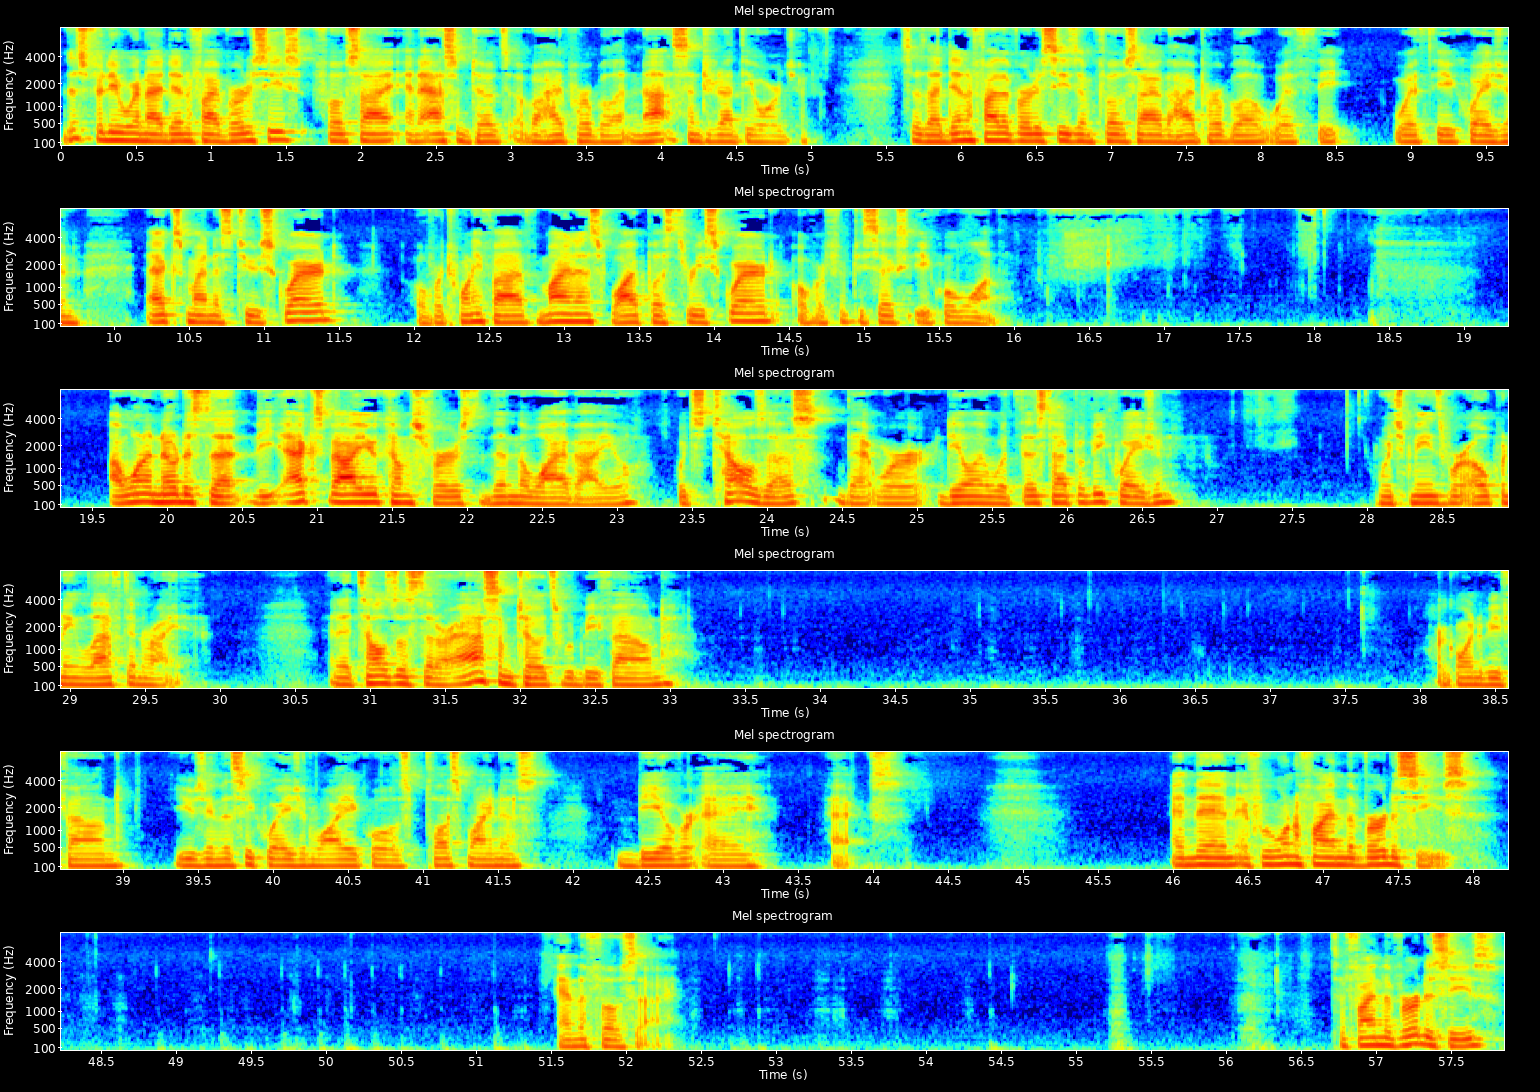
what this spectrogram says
In this video, we're going to identify vertices, foci, and asymptotes of a hyperbola not centered at the origin. It says identify the vertices and foci of the hyperbola with the, with the equation x minus 2 squared over 25 minus y plus 3 squared over 56 equal 1. I want to notice that the x value comes first, then the y value, which tells us that we're dealing with this type of equation, which means we're opening left and right. And it tells us that our asymptotes would be found are going to be found using this equation, y equals plus minus b over a x. And then if we want to find the vertices and the foci, to find the vertices,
